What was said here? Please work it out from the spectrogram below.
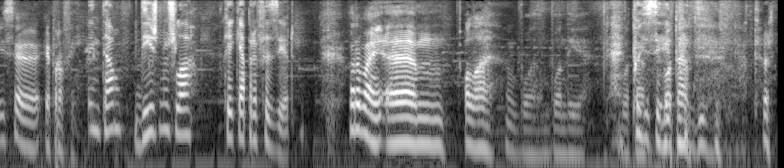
isso é, é para o fim. Então, diz-nos lá. O que é que há para fazer? Ora bem, ahm, olá, bom, bom dia. Boa Pois tarde. é, boa tarde. Boa tarde.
